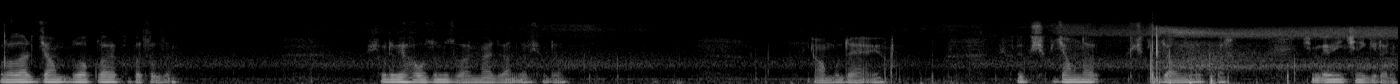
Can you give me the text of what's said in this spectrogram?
Buralar cam bloklara kapatıldı. Şurada bir havuzumuz var. Merdivenler şurada. Yağmur da yağıyor. Şurada küçük bir camlar, küçük bir camlık var. Şimdi evin içine girelim.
